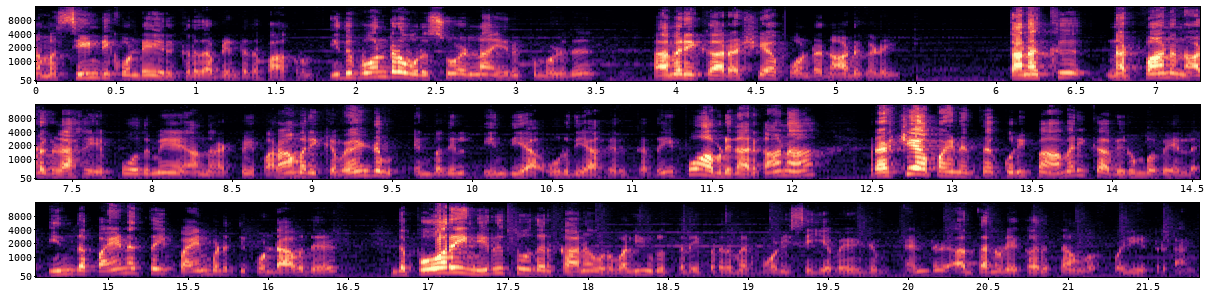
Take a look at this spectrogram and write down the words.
நம்ம சீண்டி கொண்டே இருக்கிறது அப்படின்றத பார்க்குறோம். இது போன்ற ஒரு சூழல்லாம் இருக்கும் பொழுது அமெரிக்கா ரஷ்யா போன்ற நாடுகளை தனக்கு நட்பான நாடுகளாக எப்போதுமே அந்த நட்பை பராமரிக்க வேண்டும் என்பதில் இந்தியா உறுதியாக இருக்கிறது. இப்போ அப்படிதான் இருக்கு. ஆனால் ரஷ்யா பயணத்தை குறிப்பாக அமெரிக்கா விரும்பவே இல்லை. இந்த பயணத்தை பயன்படுத்தி கொண்டாவது இந்த போரை நிறுத்துவதற்கான ஒரு வலியுறுத்தலை பிரதமர் மோடி செய்ய வேண்டும் என்று தன்னுடைய கருத்தை அவங்க வெளியிட்டிருக்காங்க.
